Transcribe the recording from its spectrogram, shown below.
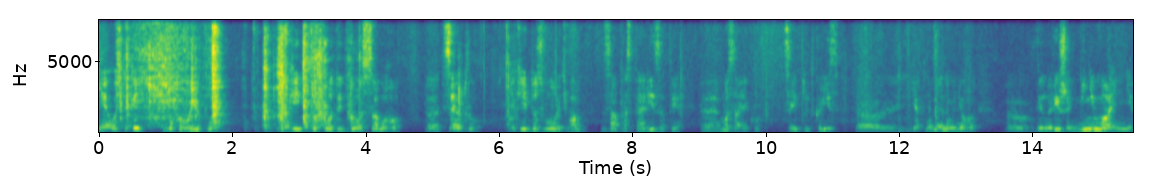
Є ось такий боковий упор, який доходить до самого е, центру, який дозволить вам запросто різати е, мозаїку. Цей плиткоріз, е, як на мене, у нього він ріже мінімальні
